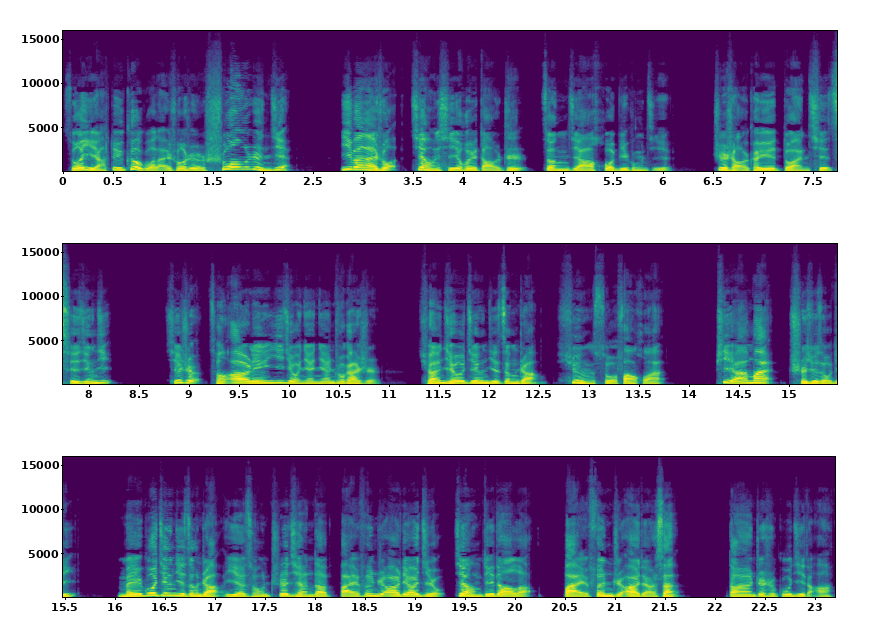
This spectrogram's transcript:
所以啊，对各国来说是双刃剑。一般来说，降息会导致增加货币供给，至少可以短期刺激经济。其实，从二零一九年年初开始，全球经济增长迅速放缓，PMI 持续走低，美国经济增长也从之前的百分之二点九降低到了百分之二点三。当然，这是估计的啊。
